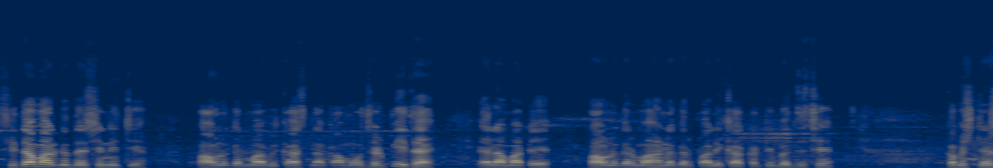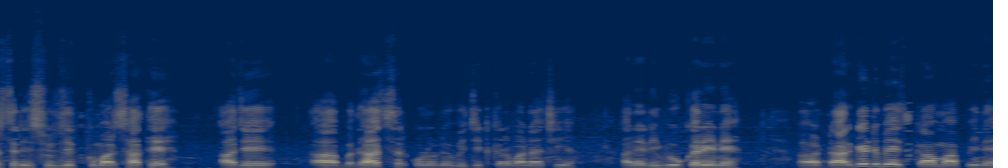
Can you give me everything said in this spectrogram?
સીધા માર્ગદર્શન નીચે ભાવનગરમાં વિકાસના કામો ઝડપી થાય એના માટે ભાવનગર મહાનગરપાલિકા કટિબદ્ધ છે. કમિશનર શ્રી સુજીત કુમાર સાથે આજે આ બધા જ સર્કલોની વિઝિટ કરવાના છીએ અને રિવ્યૂ કરીને ટાર્ગેટ બેઝ કામ આપીને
